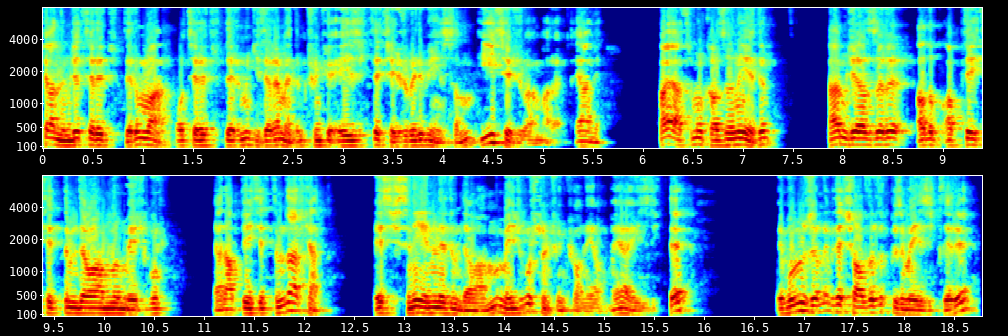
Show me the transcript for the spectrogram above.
kendimce tereddütlerim var. O tereddütlerimi gideremedim. Çünkü Ezik'te tecrübeli bir insanım. İyi tecrübem var. Yani hayatımın kazığını yedim. Hem cihazları alıp update ettim devamlı mecbur. Yani update ettim derken eskisini yeniledim devamlı. Mecbursun çünkü onu yapmaya Ezik'te. E bunun üzerine bir de çaldırdık bizim Ezik'leri.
